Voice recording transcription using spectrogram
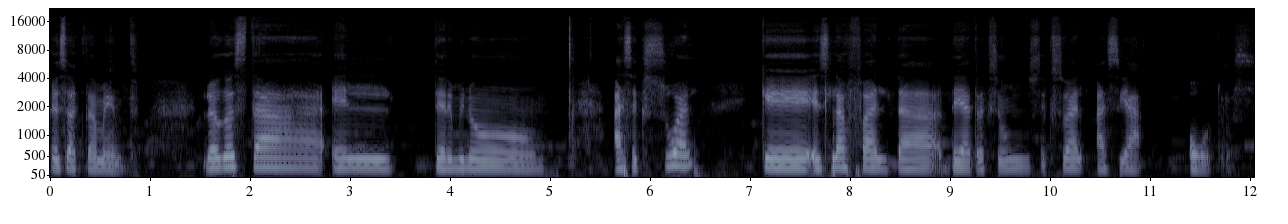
Exactamente. Luego está el término asexual, que es la falta de atracción sexual hacia otros.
